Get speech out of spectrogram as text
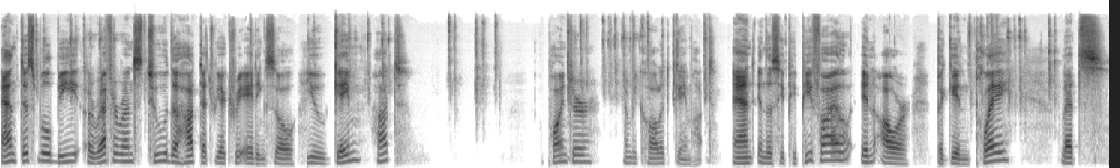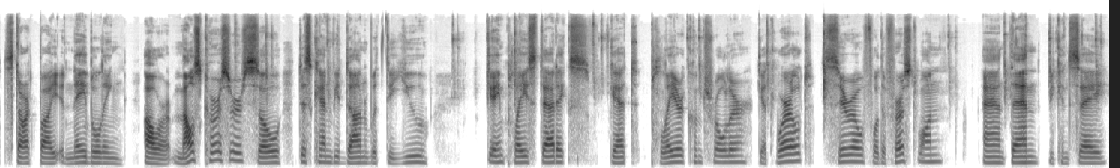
And this will be a reference to the HUD that we are creating. So U game HUD, pointer, and we call it game HUD. And in the CPP file, in our begin play, let's start by enabling our mouse cursor. So this can be done with the U gameplay statics get player controller, get world, zero for the first one, and then we can say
